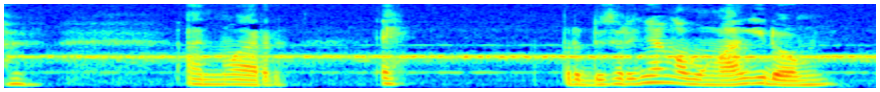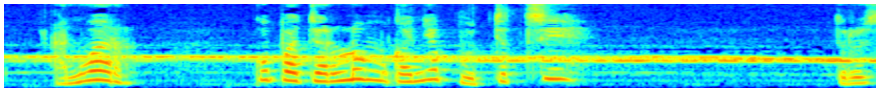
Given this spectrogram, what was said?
Anwar. Eh produsernya ngomong lagi dong. Anwar kok pacar lu mukanya pucet sih? Terus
